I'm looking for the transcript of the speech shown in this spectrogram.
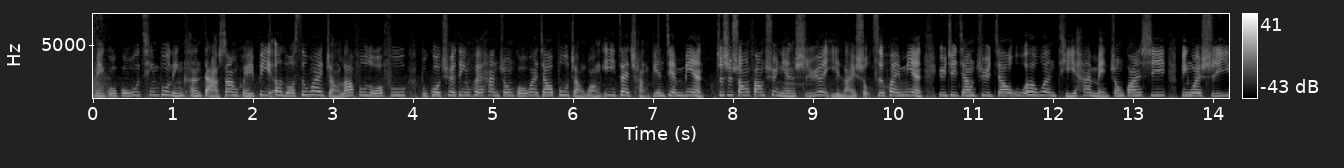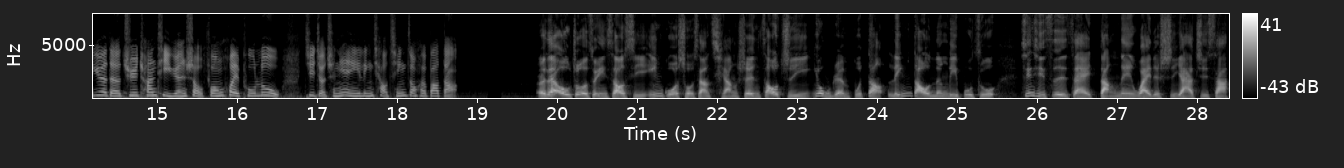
美国国务卿布林肯打算回避俄罗斯外长拉夫罗夫，不过确定会和中国外交部长王毅在场边见面。这是双方去年十月以来首次会面，预计将聚焦乌俄问题和美中关系，并为十一月的 G20 元首峰会铺路。记者陈念怡、林巧清综合报道。而在欧洲的最新消息，英国首相强生遭质疑用人不当、领导能力不足。星期四，在党内外的施压之下，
